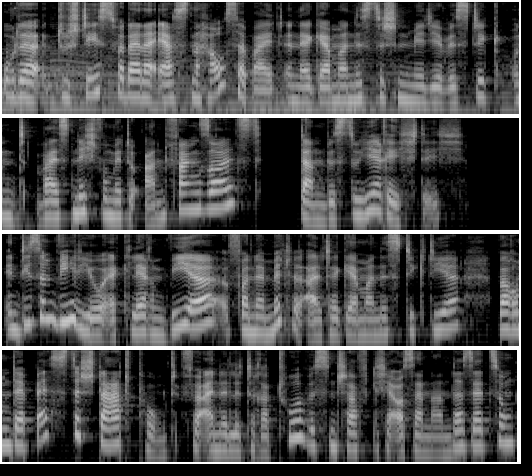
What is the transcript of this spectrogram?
Oder du stehst vor deiner ersten Hausarbeit in der germanistischen Medievistik und weißt nicht, womit du anfangen sollst? Dann bist du hier richtig. In diesem Video erklären wir von der Mittelaltergermanistik dir, warum der beste Startpunkt für eine literaturwissenschaftliche Auseinandersetzung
